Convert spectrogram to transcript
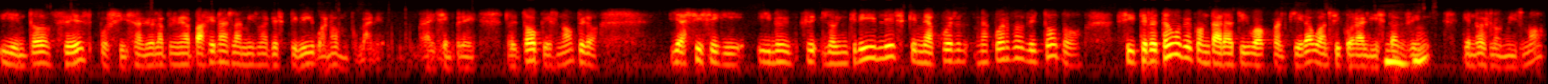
Y entonces, pues si salió la primera página es la misma que escribí, bueno, vale, hay siempre retoques, ¿no? Pero y así seguí. Y lo, lo, increíble es que me acuerdo, me acuerdo de todo. Si te lo tengo que contar a ti o a cualquiera, o a un psicoanalista, en fin, que no es lo mismo,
